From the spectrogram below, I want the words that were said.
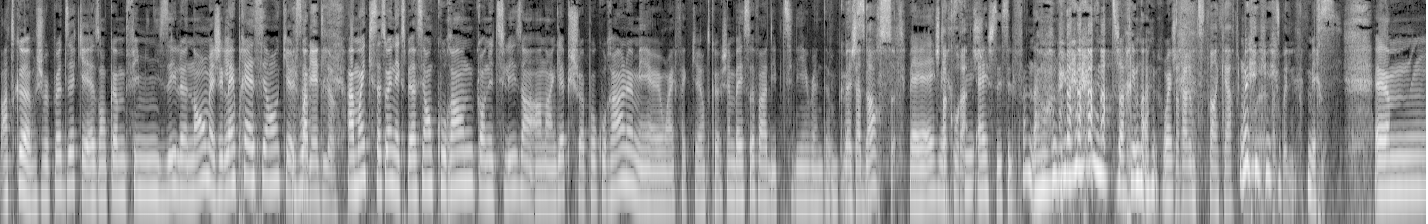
en tout cas, je veux pas dire qu'elles ont comme féminisé le nom, mais j'ai l'impression que, Que je vois vient de là. à moins que ce soit une expression courante qu'on utilise en, en anglais, puis je sois pas au courant là, mais euh, ouais, fait que en tout cas, j'aime bien ça faire des petits liens random. Comme Ben, j'adore ça. Ben, hey, Je t'encourage. Hey, c'est c'est le fun d'avoir une genre une ouais. Je vais faire une petite pancarte pour Oui. Pasqualina. Merci. Euh,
